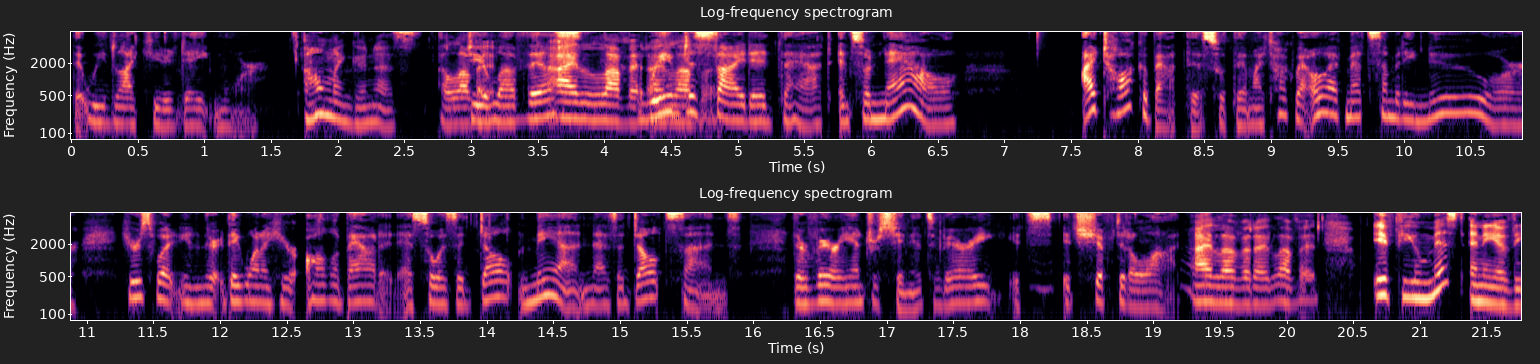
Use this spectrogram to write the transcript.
that we'd like you to date more. oh my goodness i love Do you love this? i love it We've love it. decided that. And so now I talk about this with them. I talk about, oh, I've met somebody new, or here's what, you know, they're- want to hear all about it. And so as adult men, as adult sons, they're very interesting. It's very, it's, it's shifted a lot. I love it. I love it. If you missed any of the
